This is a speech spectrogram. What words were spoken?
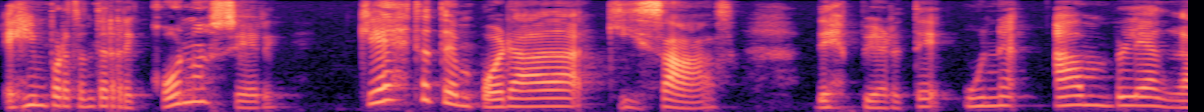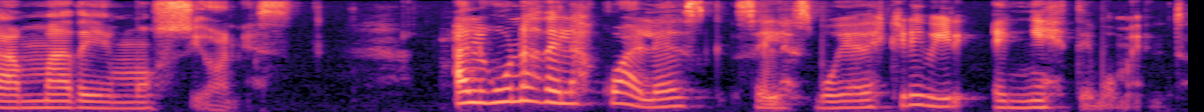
es importante reconocer que esta temporada quizás despierte una amplia gama de emociones, algunas de las cuales se las voy a describir en este momento.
